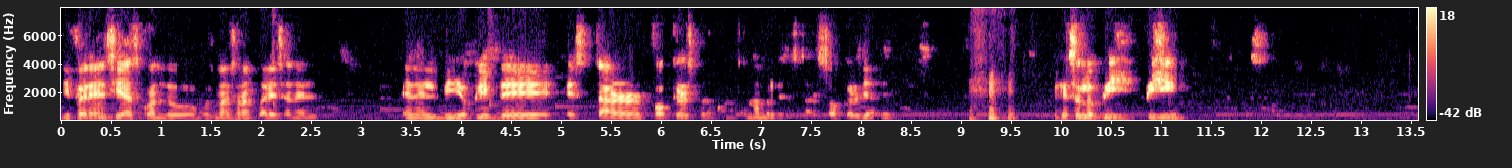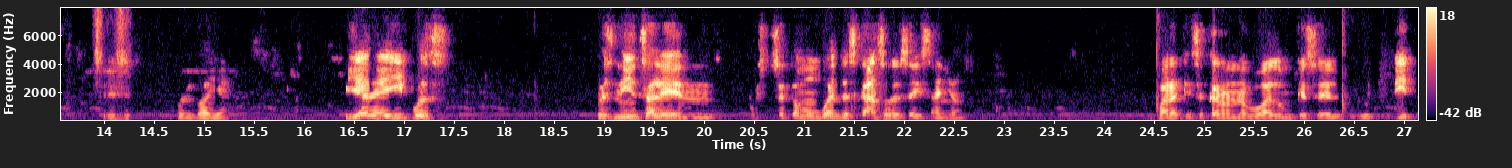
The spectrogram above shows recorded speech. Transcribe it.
diferencias cuando pues Manson aparece en el en el videoclip de Star Fuckers, pero con el nombre de Star Soccer ya hay que hacerlo PG. Sí, sí. Pues vaya. Y ya de ahí, pues, pues Nin sale en, pues se toma un buen descanso de seis años para que sacara un nuevo álbum que es el Beat,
